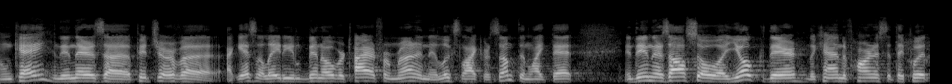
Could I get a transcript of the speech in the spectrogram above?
Okay? And then there's a picture of a, I guess a lady been overtired from running, it looks like, or something like that. And then there's also a yoke there, the kind of harness that they put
